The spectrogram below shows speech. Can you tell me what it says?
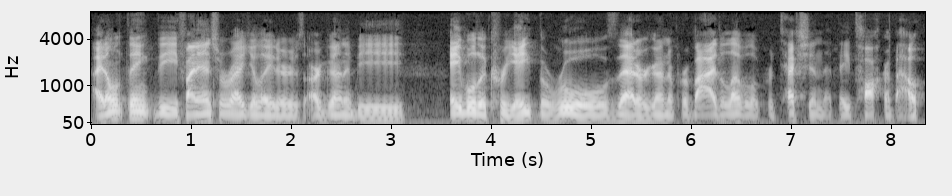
I don't think the financial regulators are going to be able to create the rules that are going to provide the level of protection that they talk about.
